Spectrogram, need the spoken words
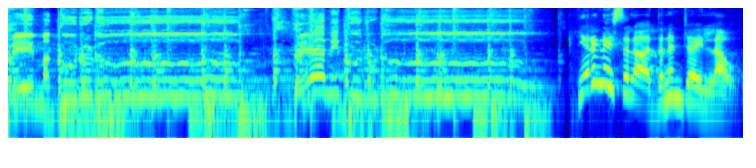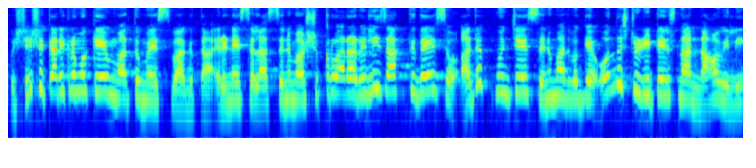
ಪ್ರೇಮ ಕುರುಡು, ಪ್ರೇಮಿ ಕುರುಡು. ಎರಡನೇ ಸಲ ಧನಂಜಯ್ ಲಾವ್. ವಿಶೇಷ ಕಾರ್ಯಕ್ರಮಕ್ಕೆ ಮತ್ತೊಮ್ಮೆ ಸ್ವಾಗತ. ಎರಡನೇ ಸಲ ಸಿನಿಮಾ ಶುಕ್ರವಾರ ರಿಲೀಸ್ ಆಗ್ತಿದೆ. ಸೊ ಅದಕ್ಕೆ ಮುಂಚೆ ಸಿನಿಮಾದ ಬಗ್ಗೆ ಒಂದಷ್ಟು ಡೀಟೇಲ್ಸ್ನ ನಾವಿಲ್ಲಿ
